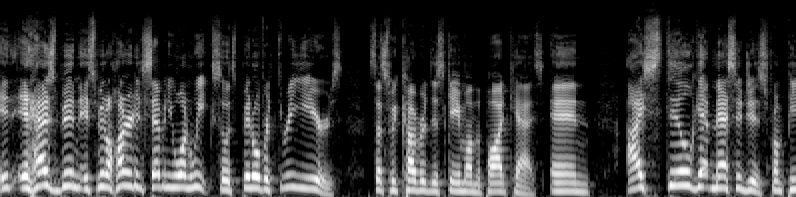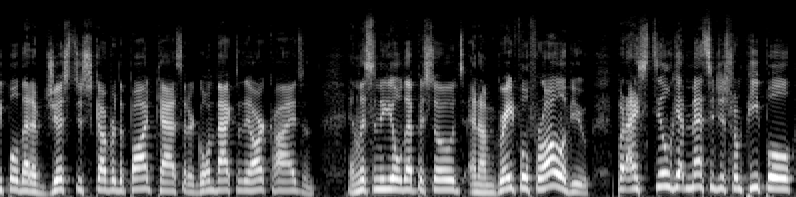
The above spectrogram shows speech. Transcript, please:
It, it has been it's been 171 weeks, so it's been over three years since we covered this game on the podcast, and I still get messages from people that have just discovered the podcast that are going back to the archives and and listening to the old episodes, and I'm grateful for all of you. But I still get messages from people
